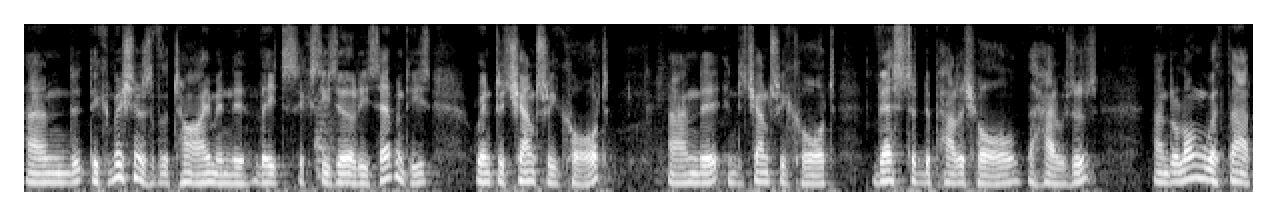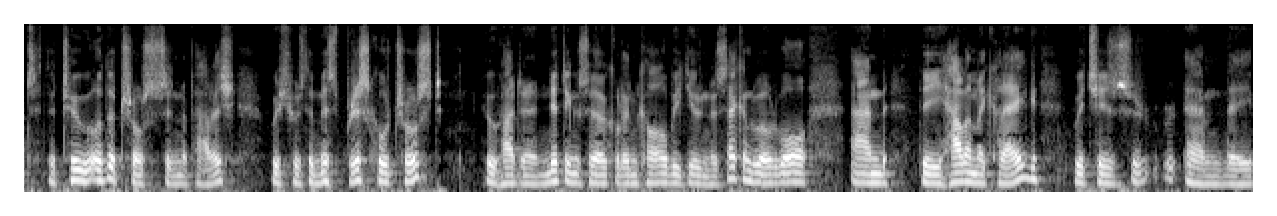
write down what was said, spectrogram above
And the commissioners of the time in the late 60s, early 70s went to Chancery Court and uh, in the Chancery Court vested the parish hall, the houses, and along with that, the two other trusts in the parish, which was the Miss Briscoe Trust, who had a knitting circle in Colby during the Second World War, and the Hallamaclegg, which is um, the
